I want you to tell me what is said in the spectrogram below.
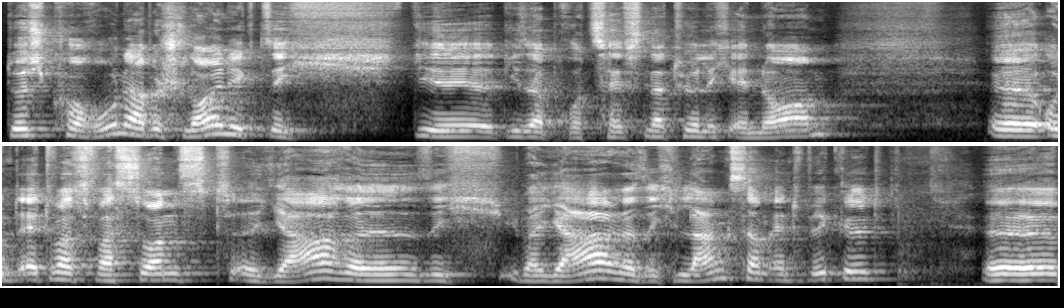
Durch Corona beschleunigt sich die, dieser Prozess natürlich enorm äh, und etwas, was sonst äh, Jahre sich über Jahre sich langsam entwickelt, äh,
